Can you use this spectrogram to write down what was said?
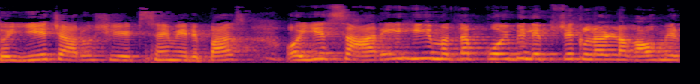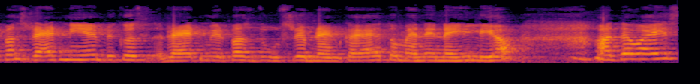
तो ये चारों शेड्स हैं मेरे पास, और ये सारे ही मतलब कोई भी लिपस्टिक कलर लगाओ, मेरे पास रेड नहीं है बिकॉज़ रेड मेरे पास दूसरे ब्रांड का है तो मैंने नहीं लिया। अदरवाइज़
